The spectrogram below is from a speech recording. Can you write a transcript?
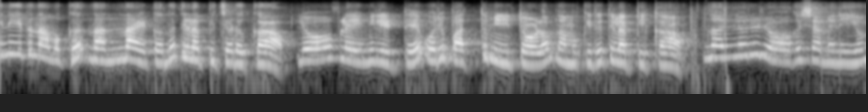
ഇനി ഇത് നമുക്ക് നന്നായിട്ടൊന്ന് തിളപ്പിച്ചെടുക്കാം. ലോ ഫ്ലെയിമിലിട്ട് ഒരു പത്ത് മിനിറ്റോളം നമുക്കിത് തിളപ്പിക്കാം. നല്ലൊരു രോഗശമനിയും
